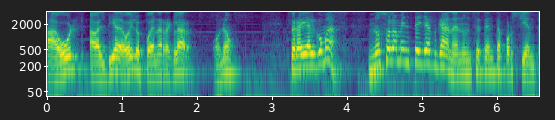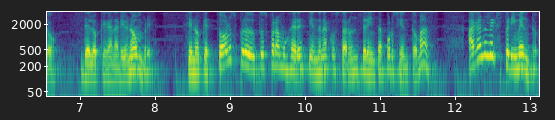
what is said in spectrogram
aún al día de hoy lo pueden arreglar o no. Pero hay algo más. No solamente ellas ganan un 70%, de lo que ganaría un hombre, sino que todos los productos para mujeres tienden a costar un 30% más. Hagan el experimento,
